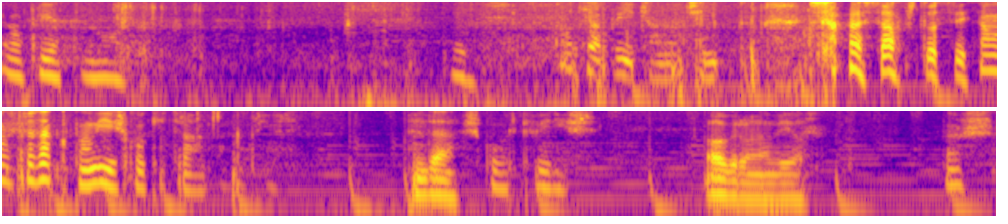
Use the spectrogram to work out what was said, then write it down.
Evo prijatelj moj. Ti ja pričam, znači, samo što si... samo što zakupam vidiš koliki je traga, na primjer. Da, Školjka, vidiš, ogromno bilo. baš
